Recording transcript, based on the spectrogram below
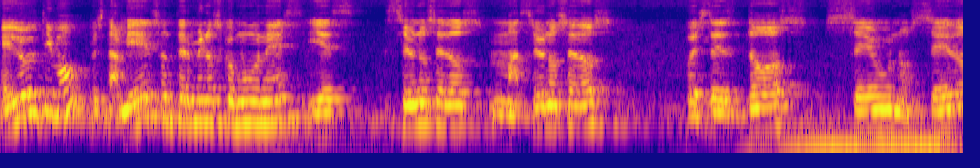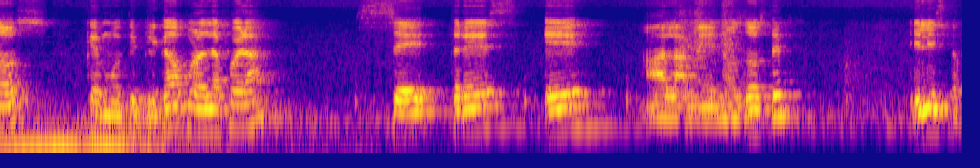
El último, pues también son términos comunes y es C1C2 más C1C2, pues es 2C1C2 que multiplicado por el de afuera, C3E a la menos 2T. Y listo.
